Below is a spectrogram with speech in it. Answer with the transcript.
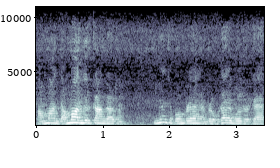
அம்மா அந்த அம்மா வந்திருக்காங்க அவன் என்ன இந்த பொம்பளை? நம்மளை விடாத போல் இருக்க.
